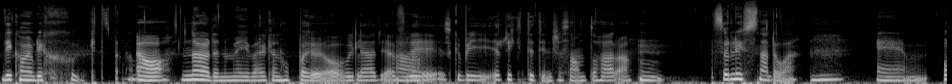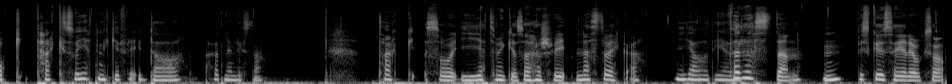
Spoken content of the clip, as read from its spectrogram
Det kommer bli sjukt spännande. Ja, nörden i mig verkligen hoppar ju av glädje för Ja. det ska bli riktigt intressant att höra. Mm. Så lyssna då. Ehm, och tack så jättemycket för idag, för att ni lyssnade. Tack så jättemycket så hörs vi nästa vecka. Ja, det gör vi. Förresten, Mm. vi ska ju säga det också.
